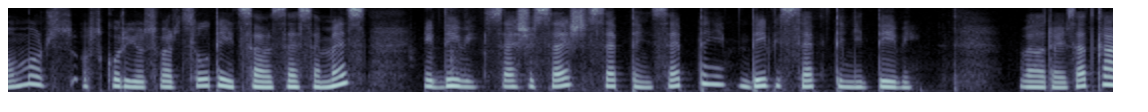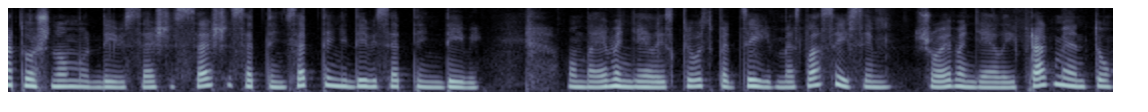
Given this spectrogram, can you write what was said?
numurs, uz kuru jūs varat sūtīt savas SMS, ir 266 77 272. Vēlreiz atkārtošu numuru 266 77 272. Un, lai evaņģēlijas kļūst par dzīvi, mēs lasīsim šo evaņģēliju fragmentu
